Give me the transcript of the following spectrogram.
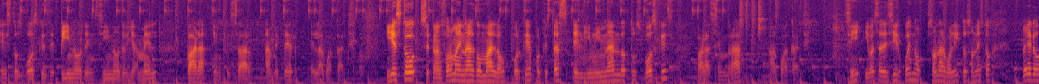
estos bosques de pino de encino de oyamel para empezar a meter el aguacate y esto se transforma en algo malo ¿por qué? porque estás eliminando tus bosques para sembrar aguacate ¿sí? Y vas a decir, bueno, son arbolitos, son esto, pero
